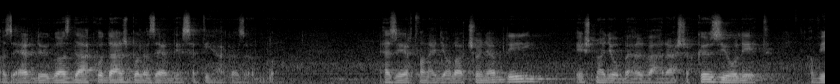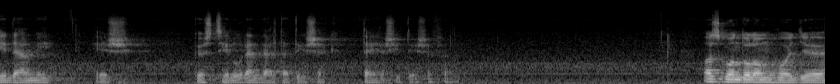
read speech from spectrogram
az erdőgazdálkodásból, az erdészeti ágazatból. Ezért van egy alacsonyabb díj, és nagyobb elvárás a közjólét, a védelmi és közcélú rendeltetések teljesítése felé. Azt gondolom, hogy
